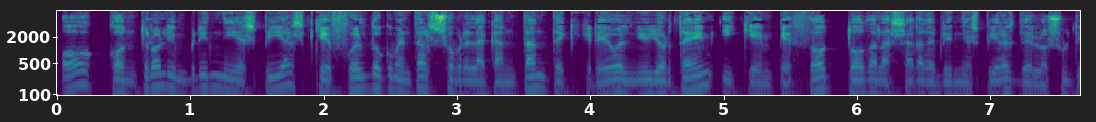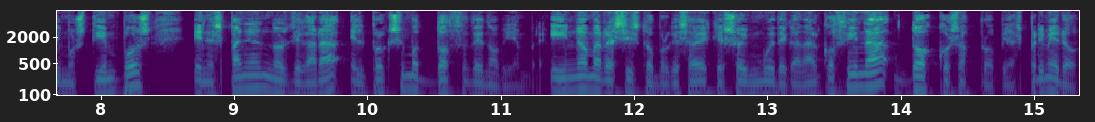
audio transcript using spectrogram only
o Controlling Britney Spears, que fue el documental sobre la cantante que creó el New York Times y que empezó toda la saga de Britney Spears de los últimos tiempos. En España nos llegará el próximo 12 de noviembre. Y no me resisto porque sabéis que soy muy de Canal Cocina. Dos cosas propias. Primero,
